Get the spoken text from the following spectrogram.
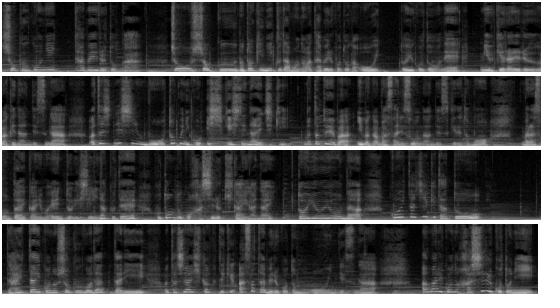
食後に食べるとか朝食の時に果物は食べることが多いということをね見受けられるわけなんですが私自身も特にこう意識してない時期、まあ、例えば今がまさにそうなんですけれどもマラソン大会にもエントリーしていなくてほとんどこう走る機会がないというようなこういった時期だとだいたいこの食後だったり私は比較的朝食べることも多いんですがあまりこの走ることに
